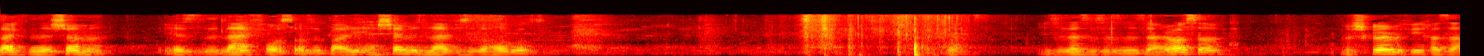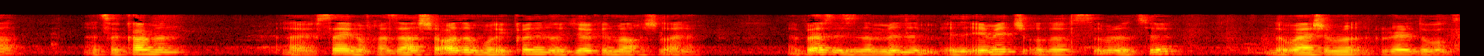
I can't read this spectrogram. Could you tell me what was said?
like the neshama is the life force of the body, Hashem is the life force of the whole world. And so that's what says in the also. Mashkur b'fi Chazal. That's a common uh, saying of Chazal. Sha'adam hu ikunim l'dyokin malchus A person is in the, middle, in the image or the similar to the way Hashem created the world.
